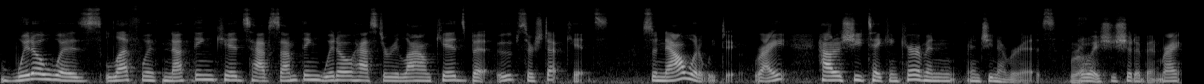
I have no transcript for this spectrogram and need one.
widow was left with nothing, kids have something, widow has to rely on kids, but oops, they're stepkids. So now what do we do, right? How is she taken care of? And, and she never is the way she should have been, right?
